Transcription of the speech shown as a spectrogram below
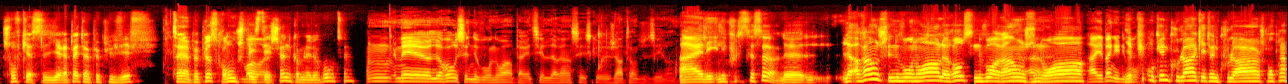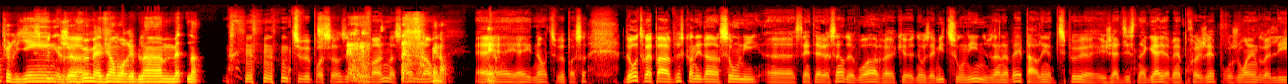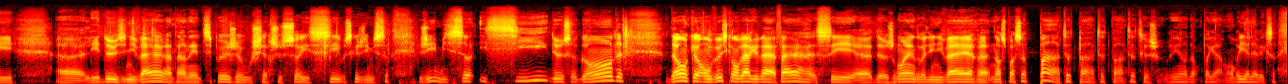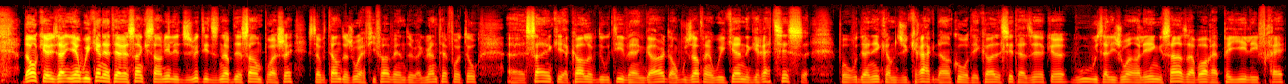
Je trouve qu'il aurait pu être un peu plus vif. Sais, un peu plus rouge Bon, PlayStation comme le logo, tu sais. Hum, mais euh, le rose, c'est le nouveau noir, paraît-il, Laurent. C'est ce que j'ai entendu dire. Ah, les, c'est ça. Le, le orange, c'est le nouveau noir. Le rose, c'est le nouveau orange, du noir. Ah, il y a bien des Il n'y a plus aucune couleur qui est une couleur. Je comprends plus rien. Je veux ma vie en noir et blanc maintenant. tu veux pas ça, c'est pas le fun, me semble, non? Mais non. Hey, hey, hey, non, tu veux pas ça. D'autre part, puisqu'on est dans Sony, euh, c'est intéressant de voir euh, que nos amis de Sony nous en avaient parlé un petit peu euh, jadis naguère. Il y avait un projet pour joindre les, euh, les deux univers. Attendez un petit peu, je vous cherche ça ici. Où est-ce que j'ai mis ça? J'ai mis ça ici, deux secondes. Donc, on veut, ce qu'on va arriver à faire, c'est de joindre l'univers. non, c'est pas ça. Pas en tout, pas en tout, pas en tout. que je- Voyons donc, pas grave, on va y aller avec ça. Donc, il y a un week-end intéressant qui s'en vient les 18 et 19 décembre prochains. Si ça vous tente de jouer à FIFA 22, à Grand Theft Auto euh, 5 et à Call of Duty Vanguard, on vous offre un week-end gratis pour vous donner comme du crack dans le cours d'école, c'est-à-dire que vous, vous allez jouer en ligne sans avoir à payer les frais.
